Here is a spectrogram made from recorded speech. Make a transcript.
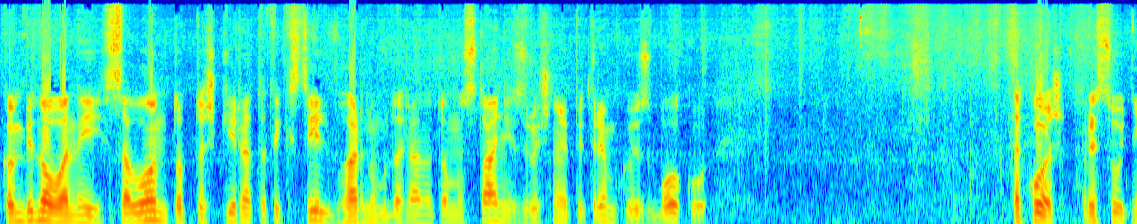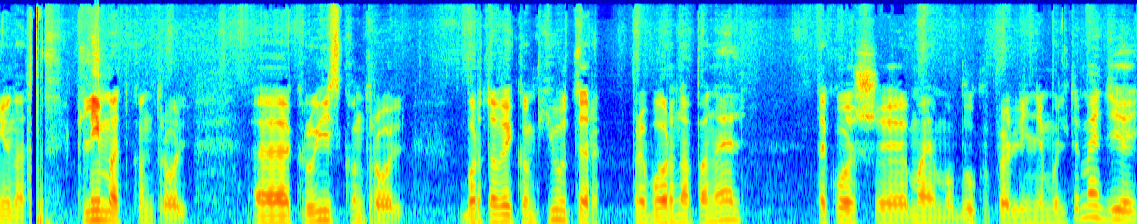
комбінований салон, тобто шкіра та текстиль в гарному доглянутому стані з ручною підтримкою з боку. Також присутній у нас клімат-контроль, е, круїз-контроль, бортовий комп'ютер, приборна панель. Також е, маємо блок управління мультимедією,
